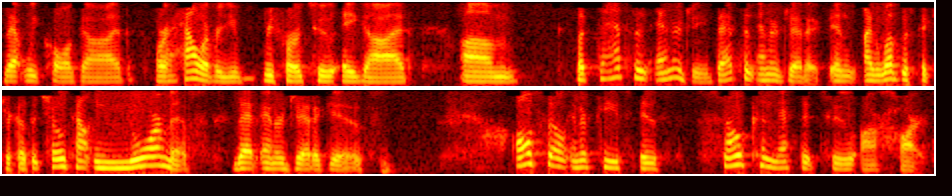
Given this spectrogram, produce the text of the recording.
that we call God, or however you refer to a God. Um, but that's an energy. That's an energetic. And I love this picture because it shows how enormous that energetic is. Also, inner peace is so connected to our hearts,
